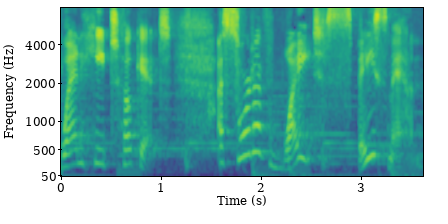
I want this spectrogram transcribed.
when he took it. A sort of white spaceman.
